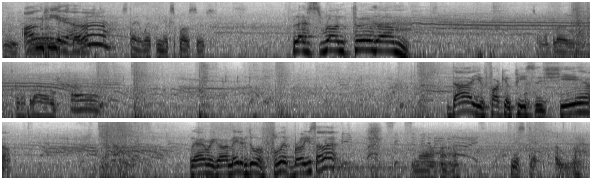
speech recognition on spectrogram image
Dude, I'm stay- here. Stay away from the explosives. Let's run through them. It's gonna blow. It's gonna blow. Ah. Die, you fucking piece of shit. There we go. I made him do a flip, bro. You saw that? No, uh-uh. Oh.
